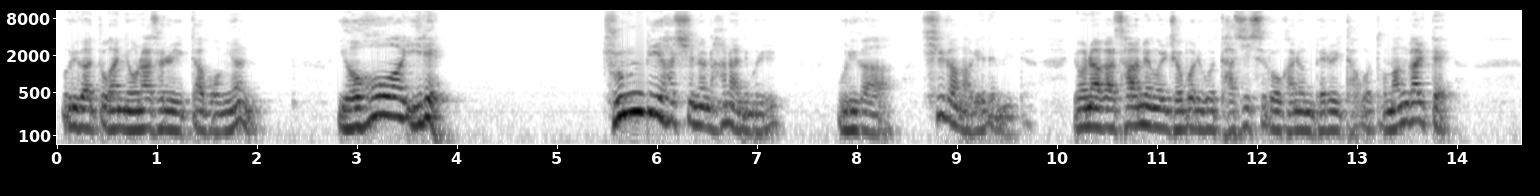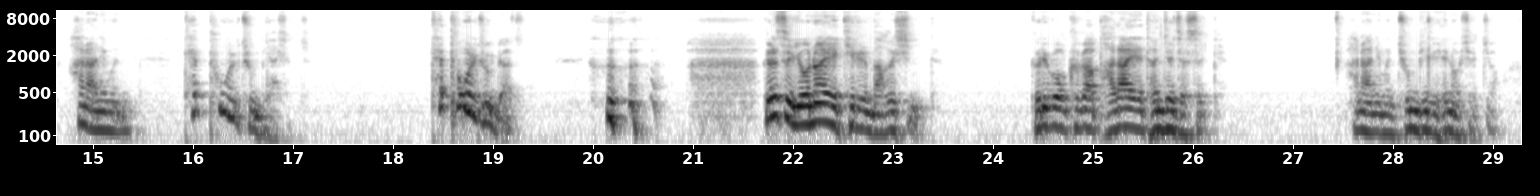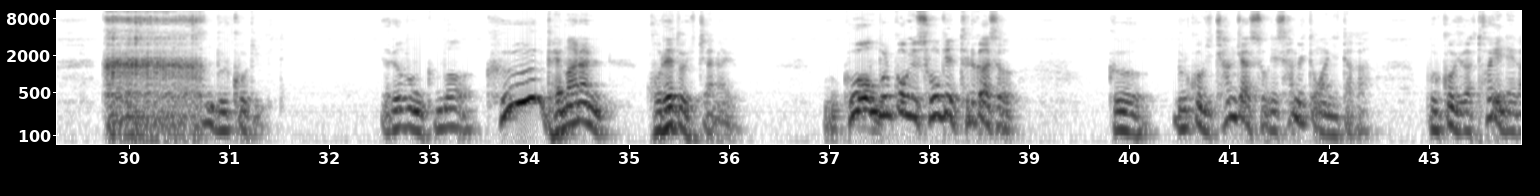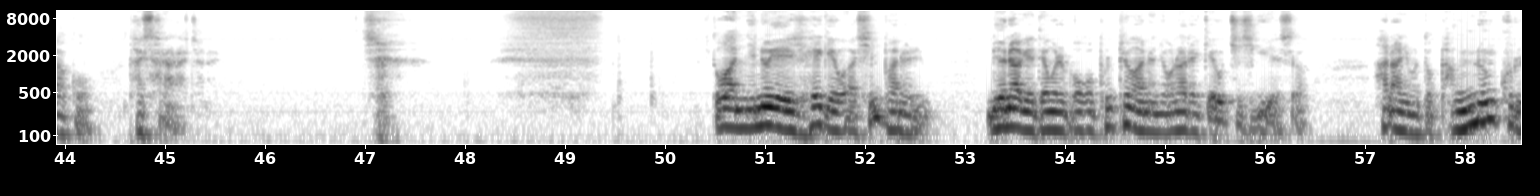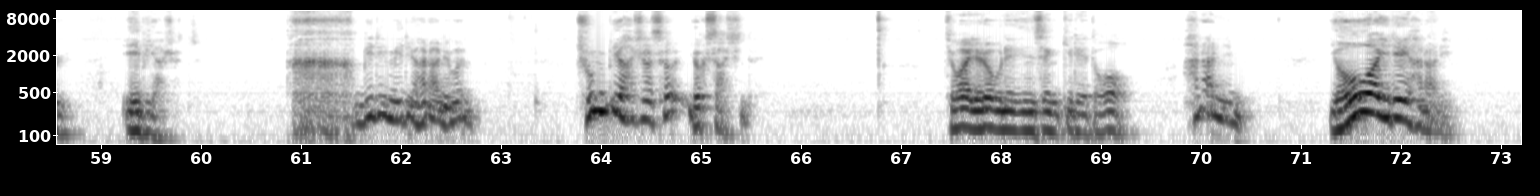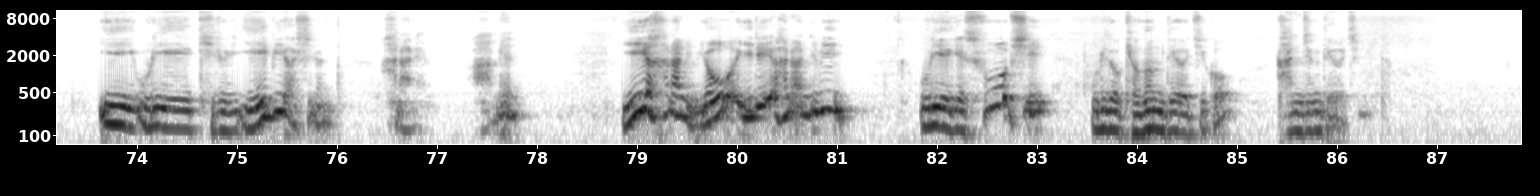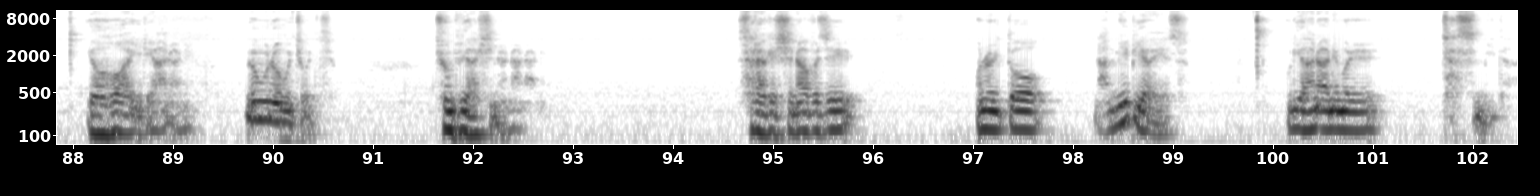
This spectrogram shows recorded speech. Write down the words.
우리가 또한 요나서를 읽다 보면 여호와 일에 준비하시는 하나님을 우리가 실감하게 됩니다. 요나가 사명을 저버리고 다시스로 가는 배를 타고 도망갈 때 하나님은 태풍을 준비하셨죠. 태풍을 준비하셨죠. 그래서 요나의 길을 막으십니다. 그리고 그가 바다에 던져졌을 때 하나님은 준비를 해 놓으셨죠. 큰 물고기입니다. 여러분 그뭐큰 배만한 고래도 있잖아요. 그 물고기 속에 들어가서 그 물고기 창자 속에 3일 동안 있다가 물고기가 토해내 갖고 다시 살아났잖아요. 참. 또한 니느의 회개와 심판을 면하게 됨을 보고 불평하는 요나를 깨우치시기 위해서 하나님은 또 박능쿨을 예비하셨죠. 다 미리미리 하나님은 준비하셔서 역사하신다. 저와 여러분의 인생길에도 하나님 여호와 이레 하나님 이 우리의 길을 예비하시는 하나님. 아멘. 이 하나님 여호와 이레 하나님이 우리에게 수없이 우리도 경험되어지고 간증되어집니다. 여호와 이레 하나님 너무너무 좋죠. 준비하시는 하나님. 살아계신 아버지 오늘 또 남미비아에서 우리 하나님을 찾습니다.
